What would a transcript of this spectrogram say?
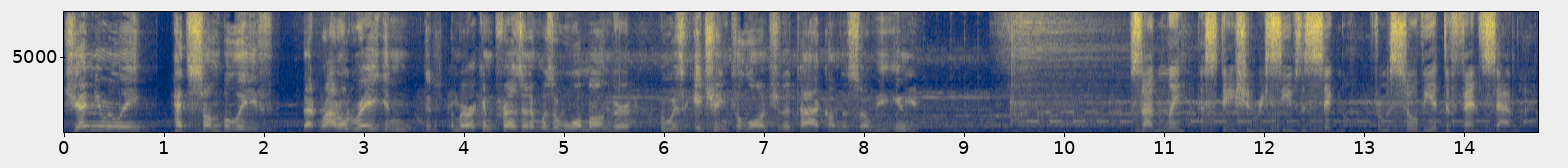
genuinely had some belief that Ronald Reagan, the American president, was a warmonger who was itching to launch an attack on the Soviet Union. Suddenly, the station receives a signal from a Soviet defense satellite.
